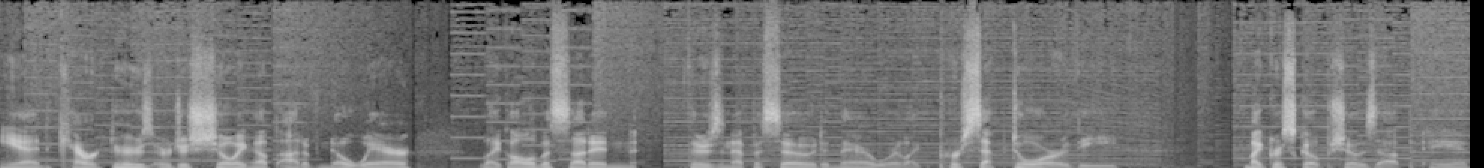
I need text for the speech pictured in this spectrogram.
And characters are just showing up out of nowhere. Like all of a sudden, there's an episode in there where, like, Perceptor, the microscope, shows up, and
